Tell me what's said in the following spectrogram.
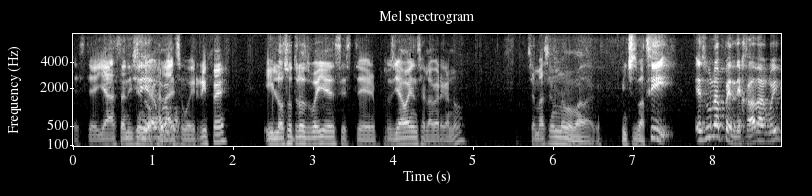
Este, ya están diciendo Sí, ojalá ese güey rife. Y los otros güeyes, este, pues ya váyanse a la verga, ¿no? Se me hace una mamada, güey. Pinches vatos. Sí, es una pendejada, güey.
